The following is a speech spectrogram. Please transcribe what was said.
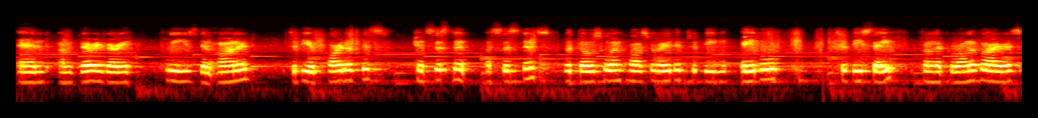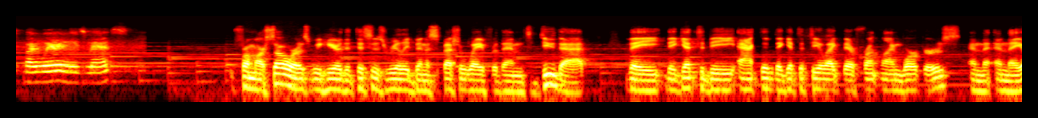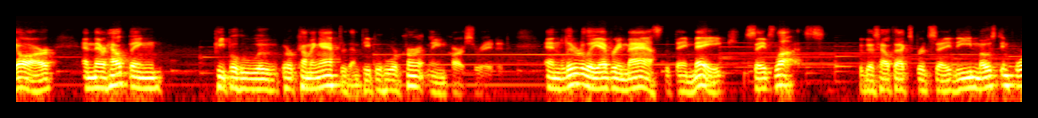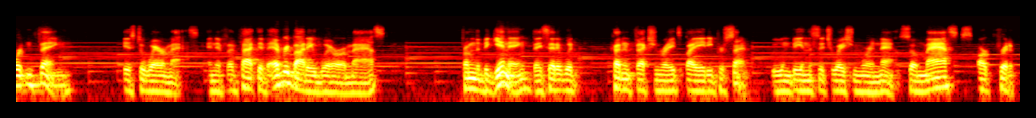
and I'm very, very pleased and honored to be a part of this consistent assistance with those who are incarcerated to be able to be safe from the coronavirus by wearing these masks. From our sewers, we hear that this has really been a special way for them to do that they they get to be active they get to feel like they're frontline workers and the, and they are and they're helping people who are coming after them people who are currently incarcerated. And literally every mask that they make saves lives because health experts say the most important thing is to wear a mask. And if in fact if everybody wear a mask from the beginning they said it would cut infection rates by 80% we wouldn't be in the situation we're in now. So masks are critical.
